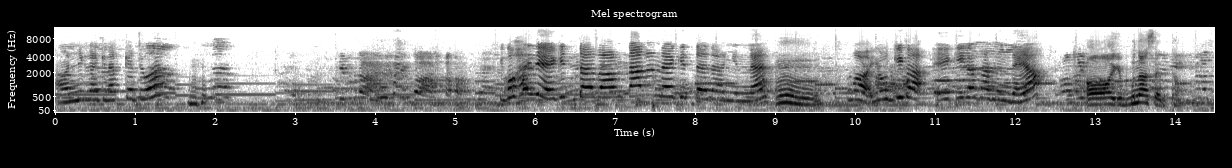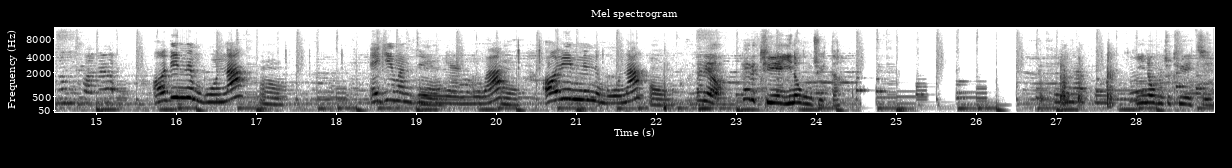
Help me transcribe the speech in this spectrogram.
언니가 그렇게 좋아? 이거 테디 애기 때랑 다른 애기 때랑 있네. 응. 와 여기가 애기가 사는데요? 어 이게 문화센터. 어디는 모나? 응. 애기 만드는 게 아니라 응. 어린이는 모나? 어. 혜리야, 혜리 뒤에 인어공주 있다. 인어공주 뒤에 있지.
